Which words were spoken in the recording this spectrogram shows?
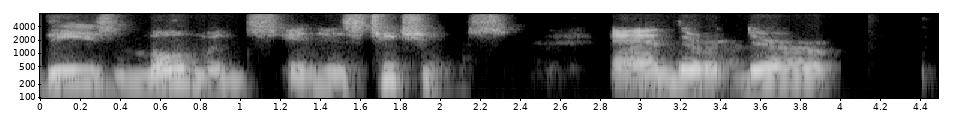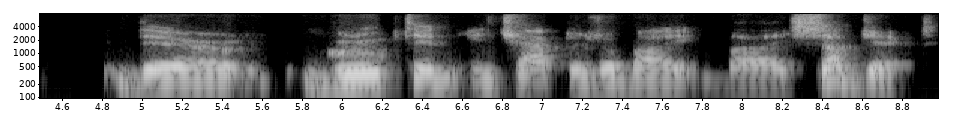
these moments in his teachings. And they're they're they're grouped in, in chapters or by by subject.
